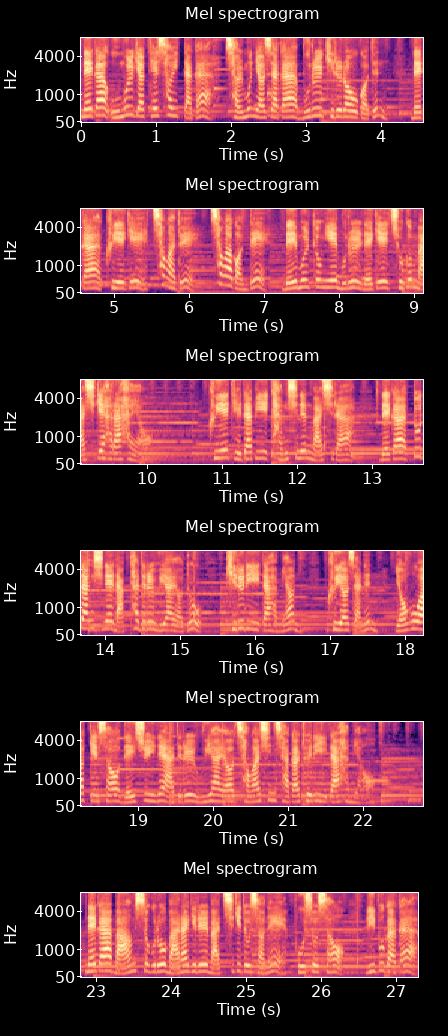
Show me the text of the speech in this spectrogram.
내가 우물 곁에 서 있다가 젊은 여자가 물을 기르러 오거든 내가 그에게 청하되 청하건대 내 물동이의 물을 내게 조금 마시게 하라 하여. 그의 대답이 당신은 마시라. 내가 또 당신의 낙타들을 위하여도 기르리이다 하면 그 여자는 여호와께서 내 주인의 아들을 위하여 정하신 자가 되리이다 하며. 내가 마음속으로 말하기를 마치기도 전에 보소서. 리브가가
